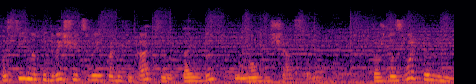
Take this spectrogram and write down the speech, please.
постійно підвищують свою кваліфікацію та йдуть у ногу з часом. Тож дозвольте мені,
